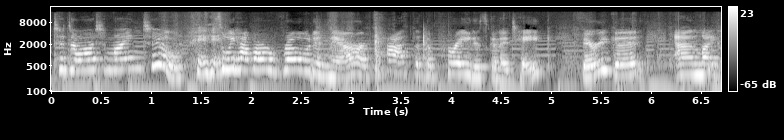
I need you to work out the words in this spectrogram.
Ta-da to mine too. so we have our road in there, our path that the parade is gonna take. Very good. And like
